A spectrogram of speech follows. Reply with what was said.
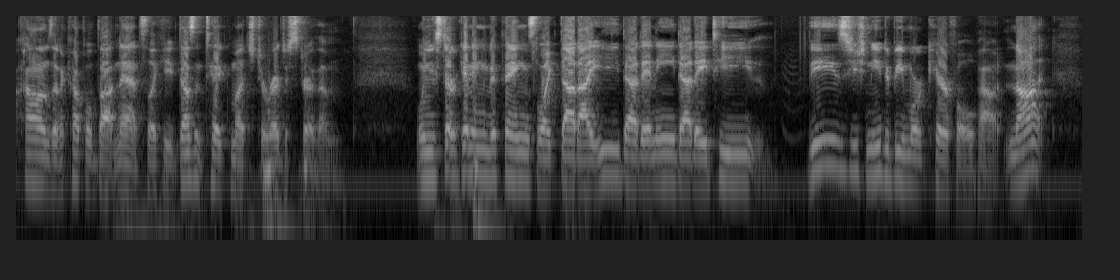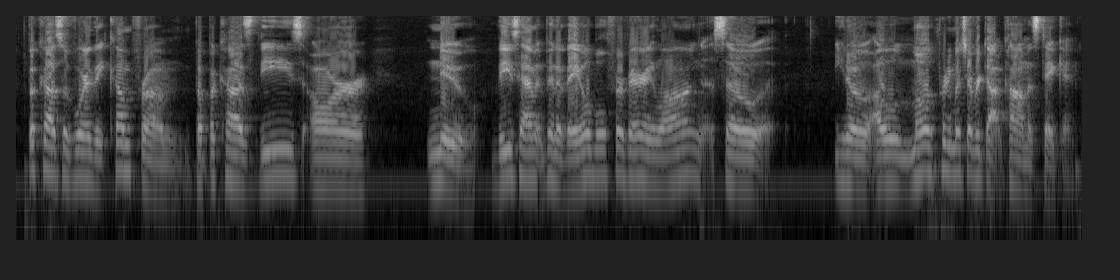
.coms and a couple .nets, like it doesn't take much to register them. When you start getting into things like .ie, .ne, .at, these you need to be more careful about. Not because of where they come from, but because these are new. These haven't been available for very long, so you know, pretty much every .com is taken,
